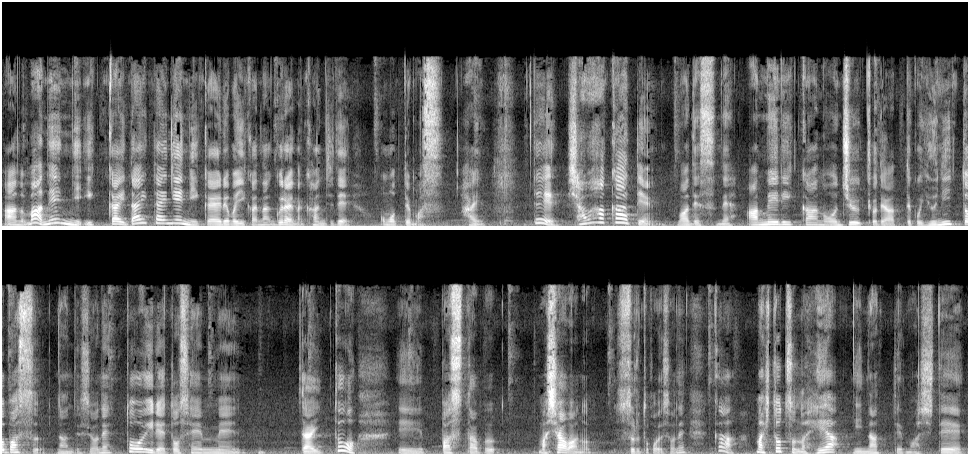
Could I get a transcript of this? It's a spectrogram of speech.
あのまあ年に1回大体年に1回やればいいかなぐらいな感じで思ってます。はいでシャワーカーテンはですねアメリカの住居であってこうユニットバスなんですよねトイレと洗面台と、えー、バスタブ、まあ、シャワーのするとこですよね。が、まあ、一つの部屋になってまして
